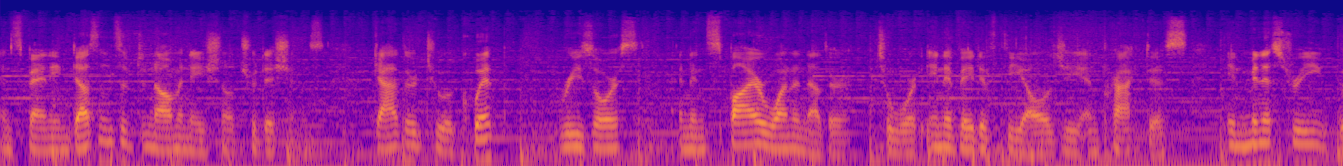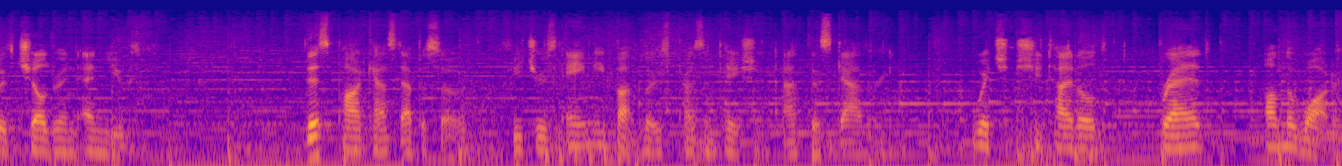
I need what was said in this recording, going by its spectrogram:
and spanning dozens of denominational traditions gathered to equip, resource, and inspire one another toward innovative theology and practice in ministry with children and youth. This podcast episode features Amy Butler's presentation at this gathering, which she titled Bread on the Water.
